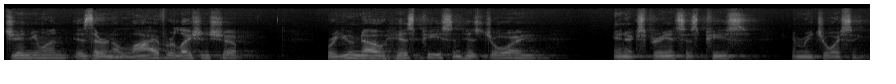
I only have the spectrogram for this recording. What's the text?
genuine? Is there an alive relationship where you know his peace and his joy and experience his peace and rejoicing?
